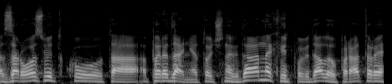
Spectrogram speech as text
за розвідку та передання точних даних відповідали оператори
